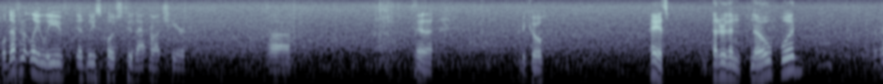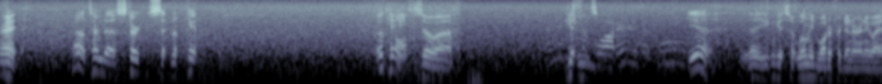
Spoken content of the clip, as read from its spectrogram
we'll definitely leave at least close to that much here. Uh, yeah, that pretty cool. Hey, it's better than no wood. All right. Well, time to start setting up camp. Okay, Awesome. so uh, I'm gonna get Getting some water. Is that cool? yeah, uh, you can get some. We'll need water for dinner anyway.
